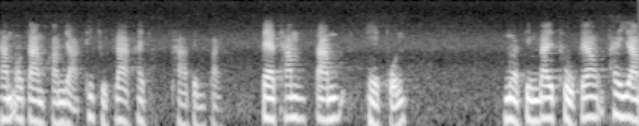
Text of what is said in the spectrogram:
ทำเอาตามความอยากที่ฉุดลากให้พาเป็นไป แต่ทำตามเหตุผล เมื่อสิ่งใดถูกแล้วพยายาม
